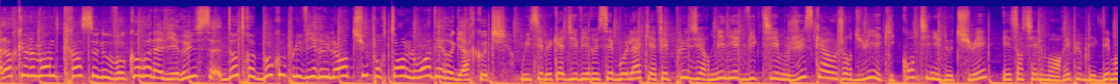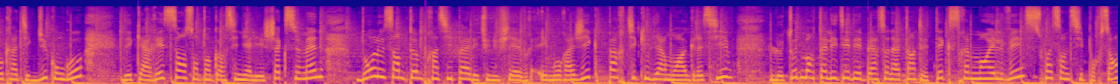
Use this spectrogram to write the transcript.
Alors que le monde craint ce nouveau coronavirus, d'autres beaucoup plus virulents tuent pourtant loin des regards coach. Oui, c'est le cas du virus Ebola qui a fait plusieurs milliers de victimes jusqu'à aujourd'hui et qui continue de tuer, essentiellement en République démocratique du Congo. Des cas récents sont encore signalés chaque semaine, dont le symptôme principal est une fièvre hémorragique particulièrement agressive. Le taux de mortalité des personnes atteintes est extrêmement élevé, 66%.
